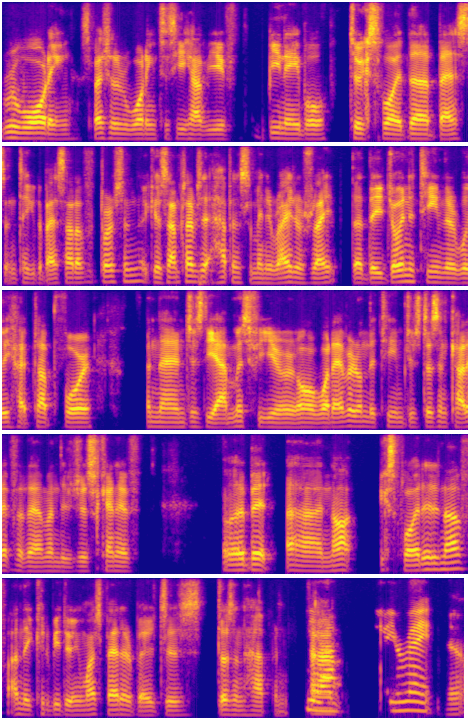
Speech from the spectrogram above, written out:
rewarding especially rewarding to see how you've been able to exploit the best and take the best out of a person because sometimes it happens to many writers right? That they join a team they're really hyped up for and then just the atmosphere or whatever on the team just doesn't cut it for them and they're just kind of a little bit uh not exploited enough and they could be doing much better, but it just doesn't happen. Yeah, um, you're right. Yeah.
